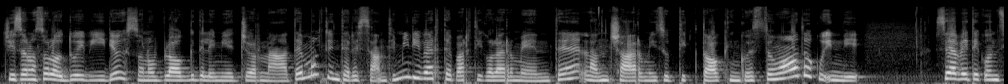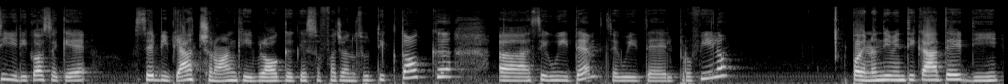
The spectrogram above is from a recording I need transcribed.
Ci sono solo due video che sono vlog delle mie giornate, molto interessanti. Mi diverte particolarmente lanciarmi su TikTok in questo modo, quindi se avete consigli di cose che se vi piacciono anche i vlog che sto facendo su TikTok, uh, seguite, seguite il profilo. Poi non dimenticate di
